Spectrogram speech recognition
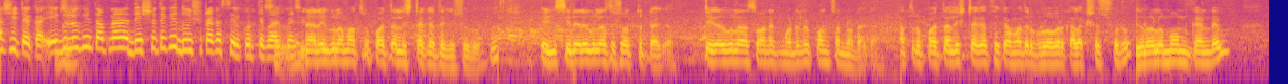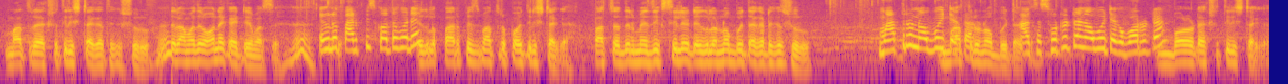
আশি টাকা। এগুলো কিন্তু আপনারা দেড়শো থেকে দুইশো টাকা সেল করতে পারবেন। সিনার এগুলো মাত্র পঁয়তাল্লিশ টাকা থেকে শুরু? এই সিনারিগুলো আছে সত্তর টাকা। টিকারগুলো আছে অনেক মডেলের পঞ্চান্ন টাকা। মাত্র পঁয়তাল্লিশ টাকা থেকে আমাদের গ্লোবাল কালেকশন শুরু। এগুলো হলো মোম ক্যান্ডেল মাত্র একশো তিরিশ টাকা থেকে শুরু। হ্যাঁ? আমাদের অনেক আইটেম আছে হ্যাঁ? এগুলো পার পিস কত করে? এগুলো পার পিস মাত্র পঁয়ত্রিশ টাকা। বাচ্চাদের ম্যাজিক সিলেট এগুলো নব্বই টাকা থেকে শুরু। মাত্র নব্বই টাকা? মাত্র 90 টাকা। আচ্ছা ছোটটা নব্বই টাকা বড়টা? বড়টা একশো তিরিশ টাকা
